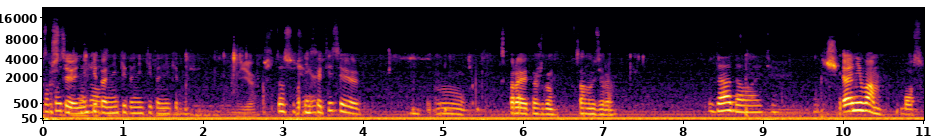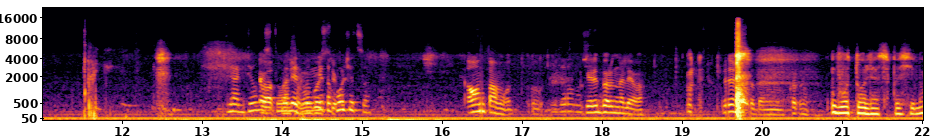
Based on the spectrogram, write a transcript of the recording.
Слушайте, Никита, пожалуйста. Никита, Никита, Никита. Я. Что Вы не случилось? хотите ну, справить нужду в санузеле? Да, давайте. Я не вам, босс. Бля, где у Я нас вот туалет? Ну, мне-то хочется. А он там вот. э, Где у нас? Коридор налево. Вот туалет, спасибо.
